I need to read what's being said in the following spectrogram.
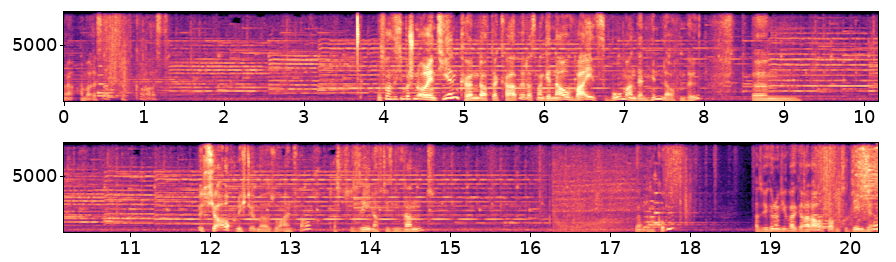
Ja, haben wir alles abgegrast. Muss man sich ein bisschen orientieren können da auf der Karte, dass man genau weiß, wo man denn hinlaufen will. Ähm ist ja auch nicht immer so einfach, das zu sehen auf diesem Sand. So, mal gucken. Also wir können auf jeden Fall gerade auslaufen zu dem hier.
